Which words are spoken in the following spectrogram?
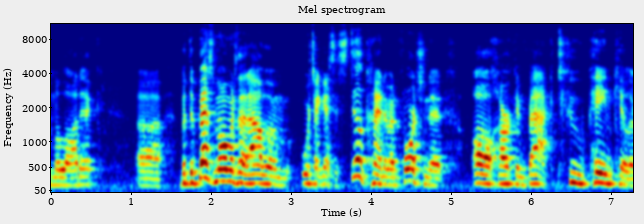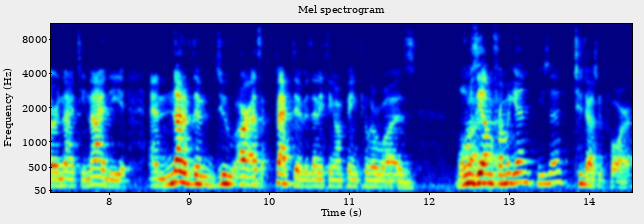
melodic. Uh, but the best moments of that album, which I guess is still kind of unfortunate, all harken back to Painkiller in 1990, and none of them do are as effective as anything on Painkiller was. when was the album from again? You say? 2004.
